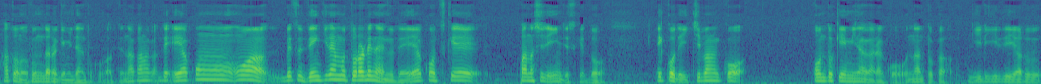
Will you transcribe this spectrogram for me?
鳩の糞だらけみたいなところがあってなかなかでエアコンは別に電気代も取られないのでエアコンつけっぱなしでいいんですけどエコで一番こう温度計見ながらこうなんとかギリギリでやる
